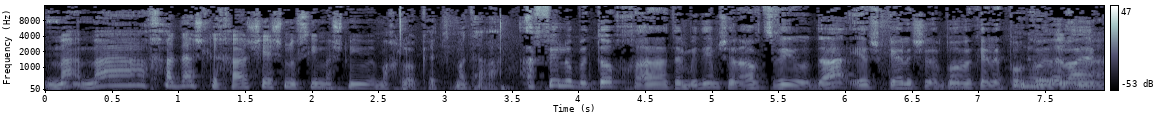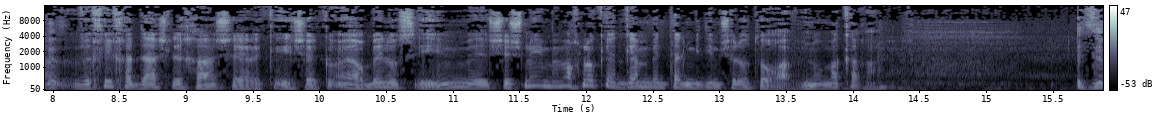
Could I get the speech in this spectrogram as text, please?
מה- מה חדש לך שיש נושאים השנויים במחלוקת? מה קרה? אפילו בתוך התלמידים של הרב צבי יהודה, יש כאלה שלפה וכאלה פה, נו, וזה לא היה? כזה. וכי חדש לך שיש הרבה נושאים אה, ששנויים במחלוקת גם בין תלמידים של אותו רב. נו, מה קרה? זה,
